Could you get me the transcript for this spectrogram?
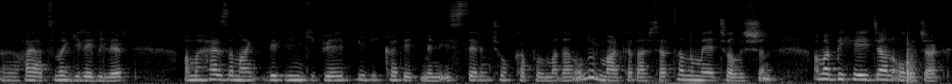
e, hayatına girebilir. Ama her zaman dediğim gibi bir dikkat etmeni isterim çok kapılmadan olur mu arkadaşlar? Tanımaya çalışın. Ama bir heyecan olacak.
